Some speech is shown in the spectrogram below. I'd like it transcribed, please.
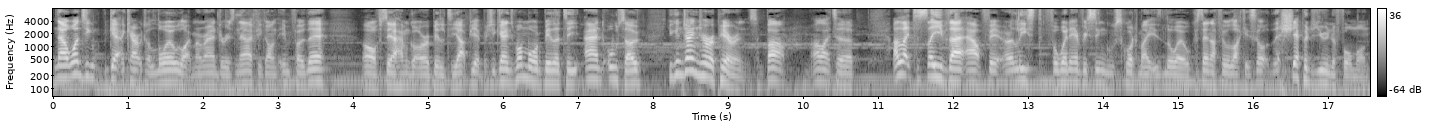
Now, once you get a character loyal, like Miranda is now, if you go on info there, obviously I haven't got her ability up yet, but she gains one more ability, and also, you can change her appearance, but I like to... I like to save that outfit, or at least for when every single squad mate is loyal, because then I feel like it's got the shepherd uniform on.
